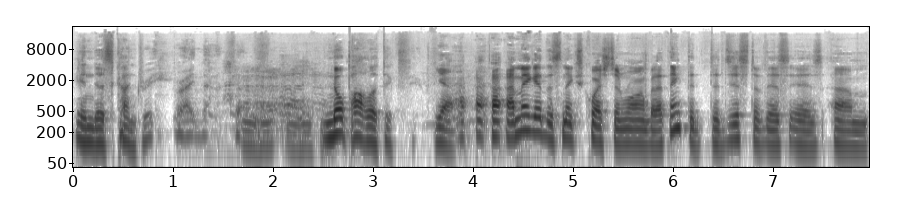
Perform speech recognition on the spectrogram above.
in this country right now. So, mm-hmm. No politics. here. Yeah, I, I, I, may get this next question wrong, but I think the, the gist of this is um,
